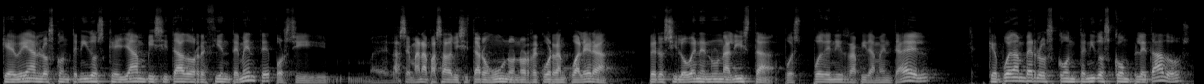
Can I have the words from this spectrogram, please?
que vean los contenidos que ya han visitado recientemente, por si eh, la semana pasada visitaron uno, no recuerdan cuál era, pero si lo ven en una lista, pues pueden ir rápidamente a él que puedan ver los contenidos completados,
